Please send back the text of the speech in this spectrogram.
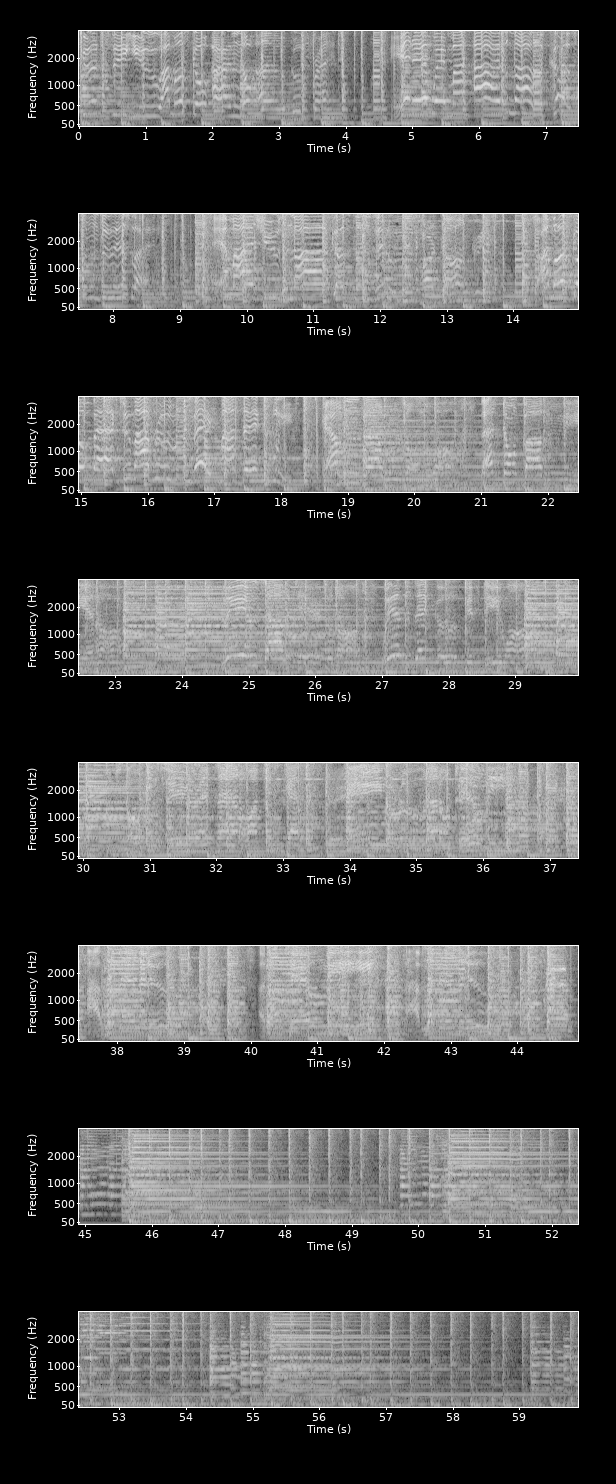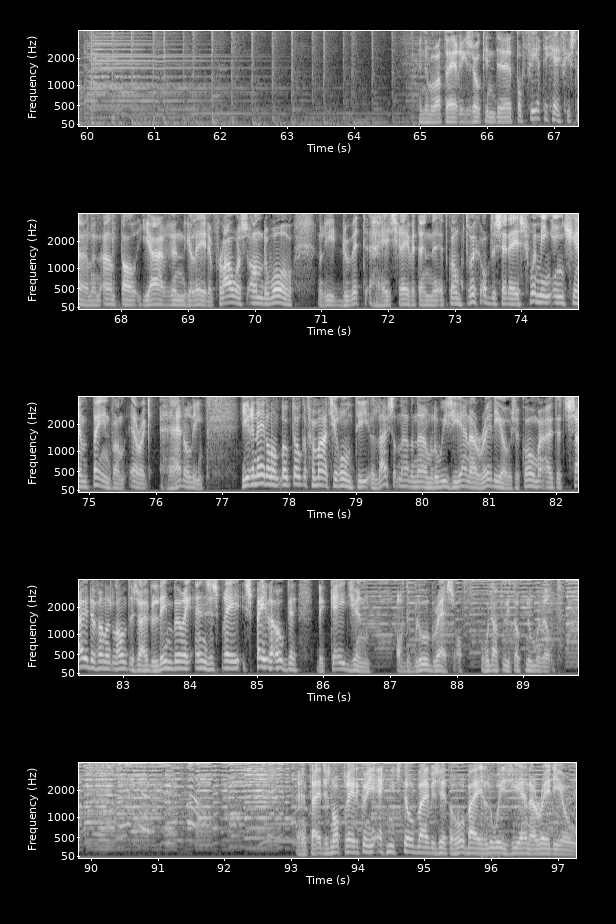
good to see you. I must go, I know I look a fright. Anyway, my eyes are not a color. Wat ergens ook in de top 40 heeft gestaan een aantal jaren geleden. Flowers on the Wall, Lee DeWitt, hij schreef het en het kwam terug op de cd Swimming in Champagne van Eric Hadley. Hier in Nederland loopt ook een formatie rond die luistert naar de naam Louisiana Radio. Ze komen uit het zuiden van het land, de Zuid-Limburg. En ze spelen ook de, de Cajun of de Bluegrass, of hoe dat u het ook noemen wilt. En tijdens een optreden kun je echt niet stil blijven zitten hoor bij Louisiana Radio.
